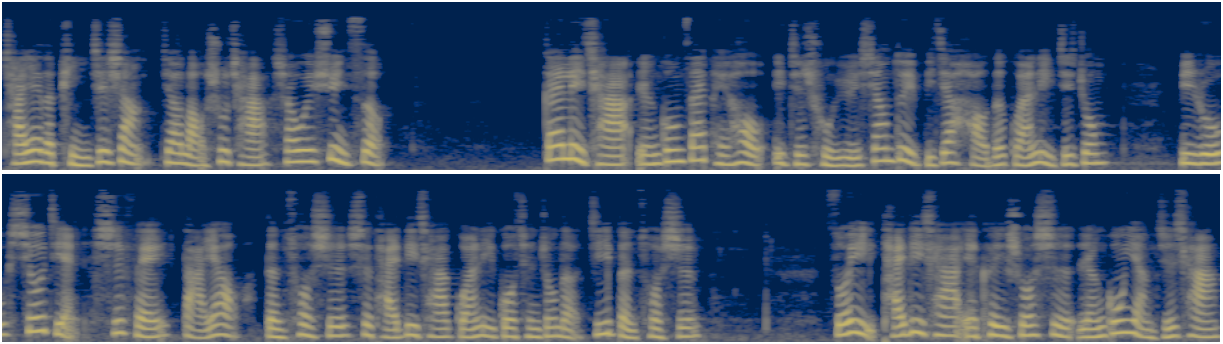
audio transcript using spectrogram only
茶叶的品质上较老树茶稍微逊色。该类茶人工栽培后一直处于相对比较好的管理之中，比如修剪、施肥、打药等措施是台地茶管理过程中的基本措施。所以，台地茶也可以说是人工养殖茶。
